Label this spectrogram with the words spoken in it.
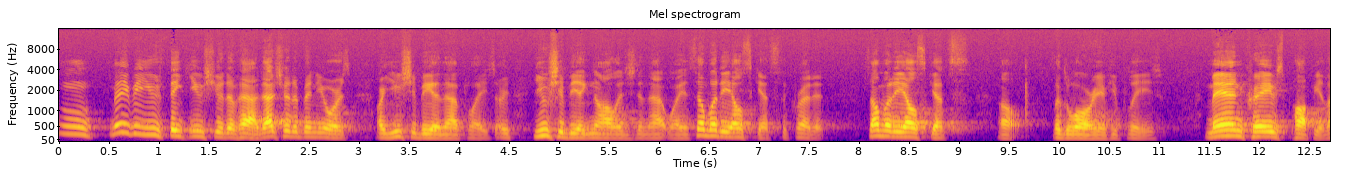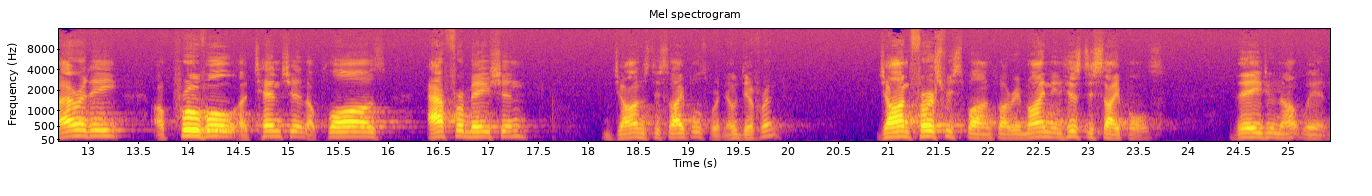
mm, maybe you think you should have had. That should have been yours, or you should be in that place, or you should be acknowledged in that way. And somebody else gets the credit. Somebody else gets oh, the glory, if you please. Man craves popularity, approval, attention, applause, affirmation. John's disciples were no different. John first responds by reminding his disciples they do not win,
